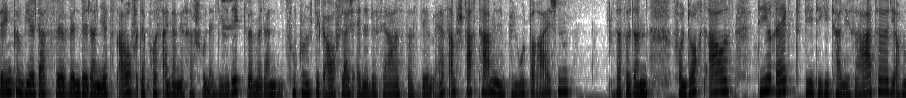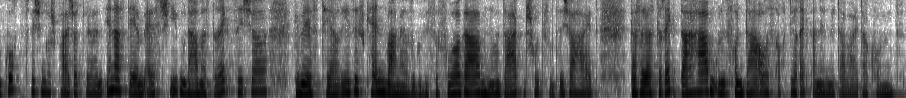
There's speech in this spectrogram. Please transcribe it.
denken wir, dass wir, wenn wir dann jetzt auch, der Posteingang ist ja schon erledigt, wenn wir dann zukünftig auch vielleicht Ende des Jahres das DMS am Start haben in den Pilotbereichen, dass wir dann von dort aus direkt die Digitalisate, die auch nur kurz zwischengespeichert werden, in das DMS schieben. Und da haben wir es direkt sicher, gemäß THRESIS kennen, wir haben ja so gewisse Vorgaben, ne, Datenschutz und Sicherheit, dass wir das direkt da haben und es von da aus auch direkt an den Mitarbeiter kommt.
